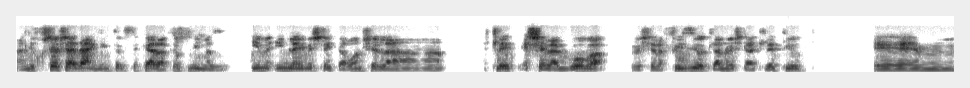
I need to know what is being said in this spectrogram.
אני חושב שעדיין, אם אתה מסתכל על הקו פנים, אז אם, אם להם יש את היתרון של, האתלט, של הגובה ושל הפיזיות, לנו יש את האתלטיות. אמ,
